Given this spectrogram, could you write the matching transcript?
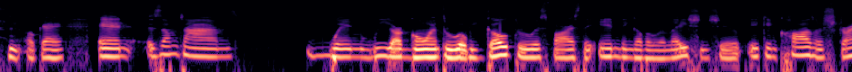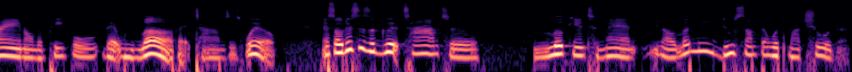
okay? And sometimes when we are going through what we go through as far as the ending of a relationship, it can cause a strain on the people that we love at times as well. And so this is a good time to look into, man, you know, let me do something with my children,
